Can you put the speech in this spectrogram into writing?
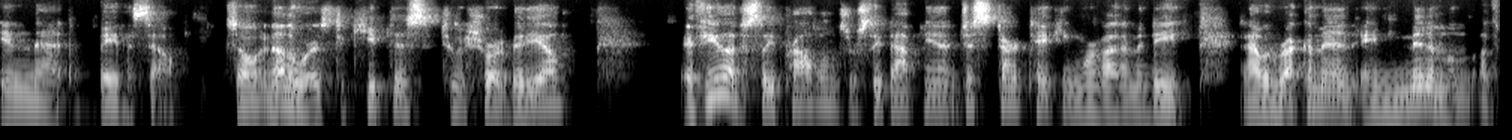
in that beta cell. So, in other words, to keep this to a short video, if you have sleep problems or sleep apnea, just start taking more vitamin D. And I would recommend a minimum of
